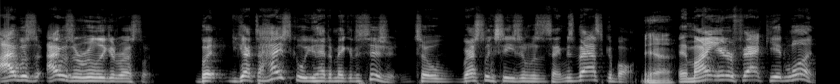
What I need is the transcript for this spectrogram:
I was, I was a really good wrestler, but you got to high school, you had to make a decision. So wrestling season was the same as basketball. Yeah. And my inner fat kid won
